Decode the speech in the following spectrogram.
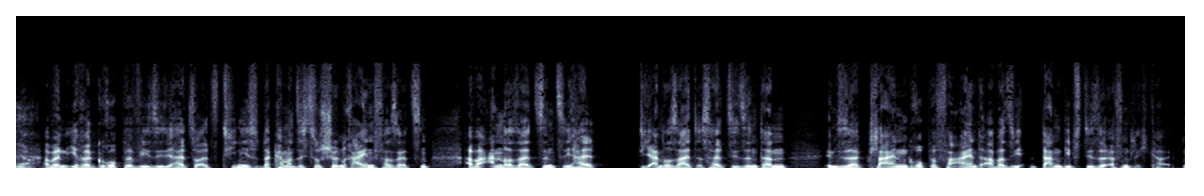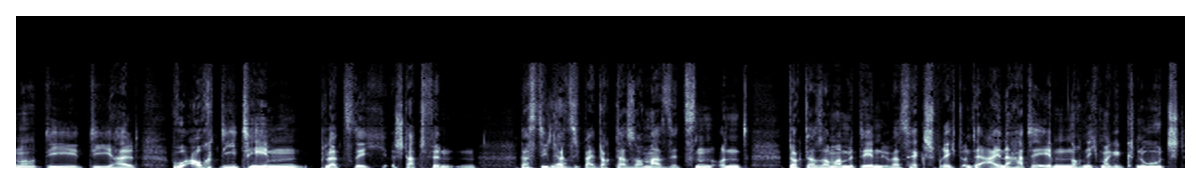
Ja. Aber in ihrer Gruppe, wie sie halt so als Teenies, da kann man sich so schön reinversetzen. Aber andererseits sind sie halt, die andere Seite ist halt, sie sind dann in dieser kleinen Gruppe vereint, aber sie, dann gibt's diese Öffentlichkeit, ne? Die, die halt, wo auch die Themen plötzlich stattfinden. Dass die Ja. plötzlich bei Dr. Sommer sitzen und Dr. Sommer mit denen über Sex spricht und der eine hatte eben noch nicht mal geknutscht,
